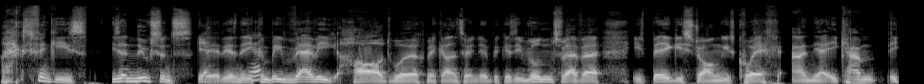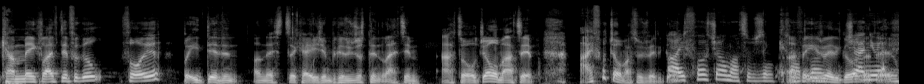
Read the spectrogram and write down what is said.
I actually think he's. He's a nuisance, Yeah. really, isn't he? Yeah. He can be very hard work, Michail Antonio, because he runs forever. He's big, he's strong, he's quick, and yeah, he can he can make life difficult for you. But he didn't on this occasion because we just didn't let him at all. Joel Matip, I thought Joel Matip was really good. I thought Joel Matip was incredible. I think he's really good, Genuine. do.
